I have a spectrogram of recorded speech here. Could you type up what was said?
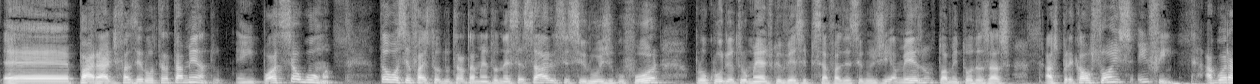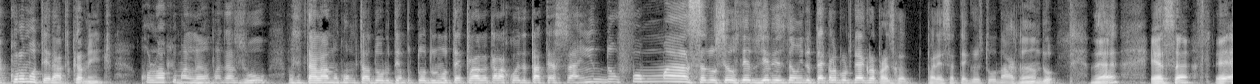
é, parar de fazer o tratamento, em hipótese alguma. Então você faz todo o tratamento necessário, se cirúrgico for, procure outro médico e vê se precisa fazer cirurgia mesmo, tome todas as, as precauções, enfim. Agora, cromoterapicamente, coloque uma lâmpada azul. Você está lá no computador o tempo todo, no teclado, aquela coisa está até saindo fumaça dos seus dedos e eles estão indo tecla por tecla. Parece, parece até que eu estou narrando, né? Essa, é,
